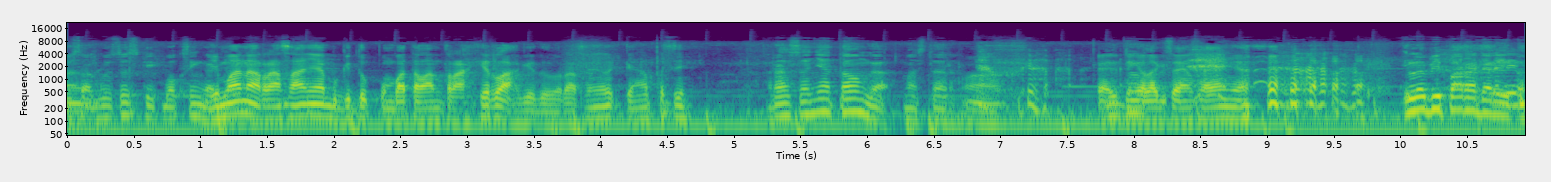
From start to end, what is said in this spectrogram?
Terus Agustus kickboxing nggak gimana rasanya begitu pembatalan terakhir lah gitu rasanya kayak apa sih jadi. Rasanya tahu nggak, Master? Ah, kayak tinggal lagi sayang sayangnya Lebih parah dari itu.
